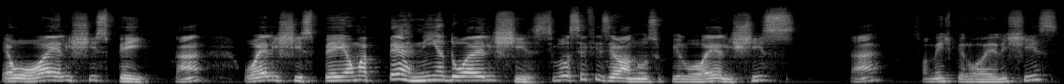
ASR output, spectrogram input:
É o OLX Pay, tá? O OLX Pay é uma perninha do OLX. Se você fizer o anúncio pelo OLX, tá? Somente pelo OLX,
